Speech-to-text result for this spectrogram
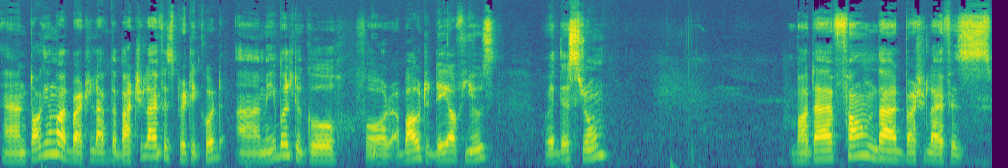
And talking about battery life, the battery life is pretty good. I'm able to go for about a day of use with this ROM. But I have found that battery life is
